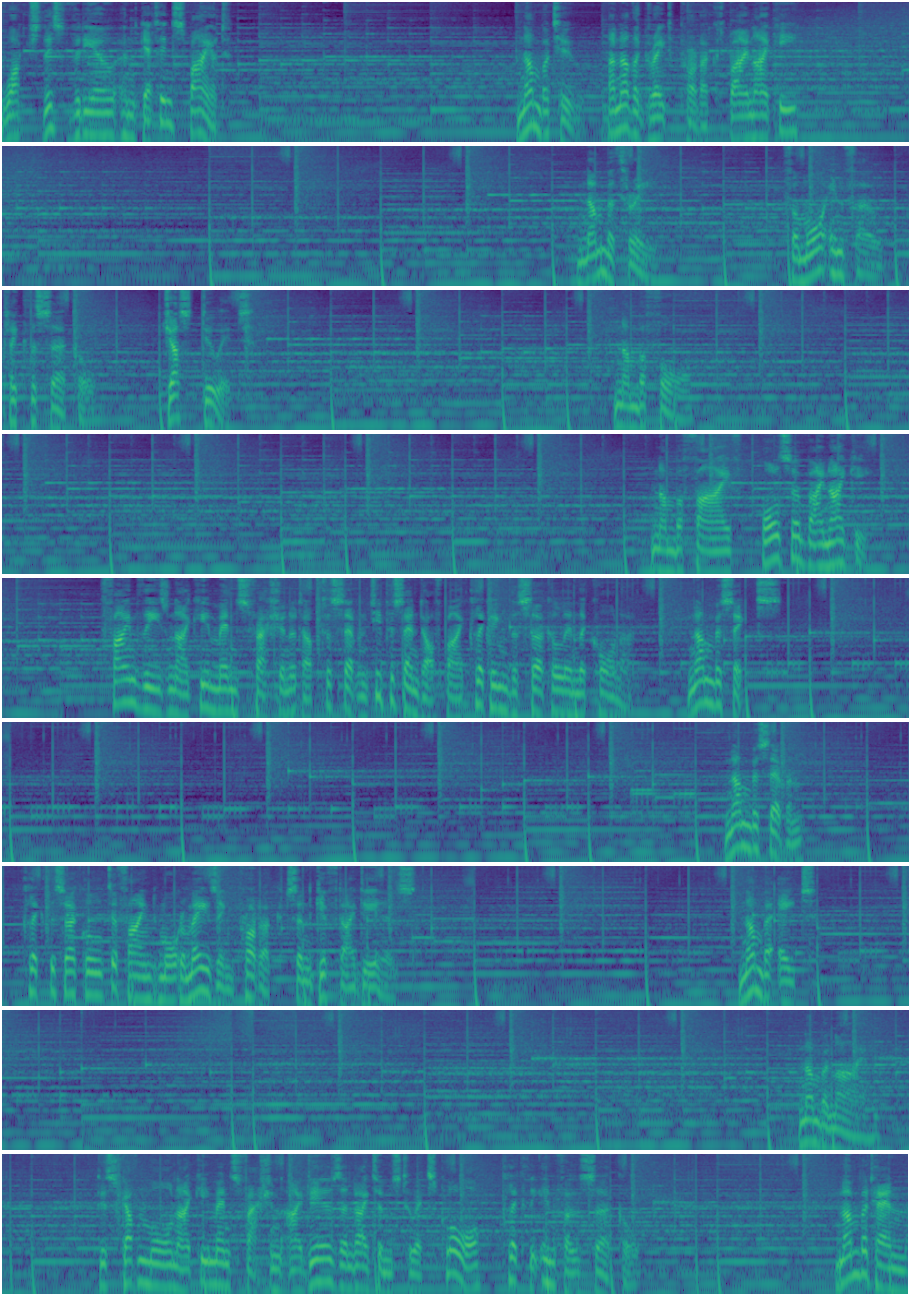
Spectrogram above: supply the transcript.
Watch this video and get inspired. Number 2 Another great product by Nike. Number 3. For more info, click the circle. Just do it. Number 4. Number 5, also by Nike. Find these Nike men's fashion at up to 70% off by clicking the circle in the corner. Number 6. Number 7. Click the circle to find more amazing products and gift ideas. Number 8. Number 9. Discover more Nike men's fashion ideas and items to explore, click the info circle. Number 10.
